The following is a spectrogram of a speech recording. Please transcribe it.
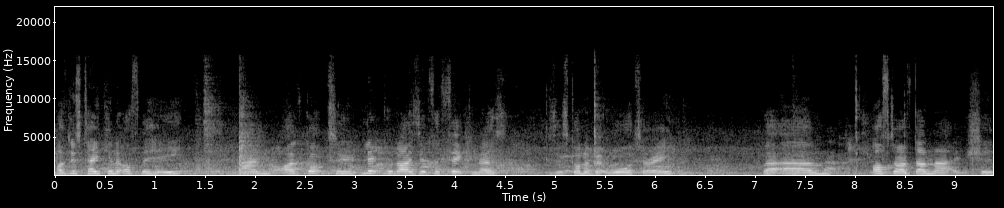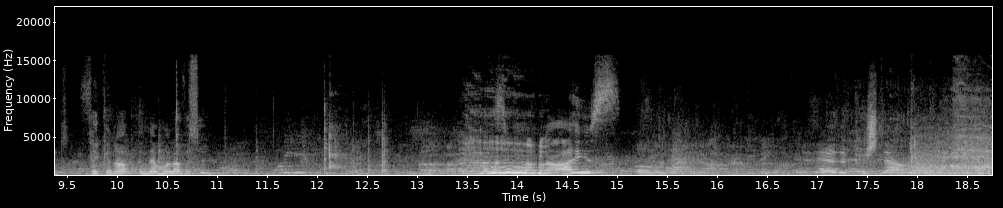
I've just taken it off the heat and I've got to liquidise it for thickness because it's gone a bit watery. But um, after I've done that, it should thicken up and then we'll have a soup. nice. Yeah, they push down.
